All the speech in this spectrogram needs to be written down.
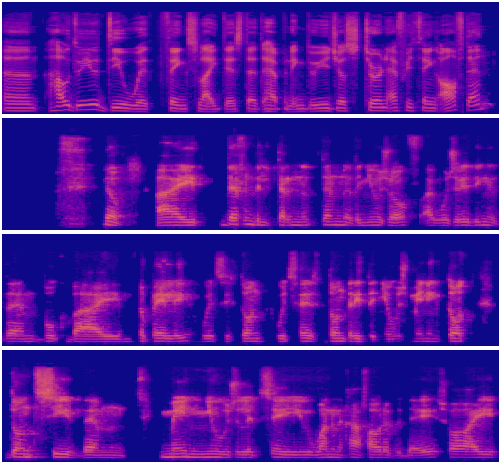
um, how do you deal with things like this that happening? Do you just turn everything off then? No, I definitely turn turn the news off. I was reading the book by Dobelli, which is don't which says don't read the news, meaning don't don't see the main news. Let's say one and a half hour every day. So I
